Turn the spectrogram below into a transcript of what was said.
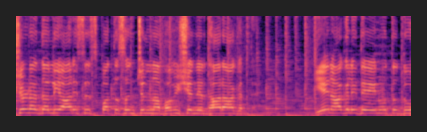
ಕ್ಷಣದಲ್ಲಿ ಆರ್ ಎಸ್ ಎಸ್ ಪಥಸಂಚಲನ ಭವಿಷ್ಯ ನಿರ್ಧಾರ ಆಗುತ್ತೆ. ಏನಾಗಲಿದೆ ಎನ್ನುವಂಥದ್ದು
